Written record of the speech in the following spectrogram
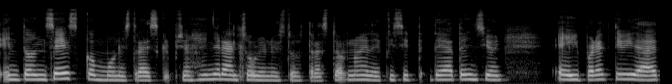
entonces como nuestra descripción general sobre nuestro trastorno de déficit de atención e hiperactividad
